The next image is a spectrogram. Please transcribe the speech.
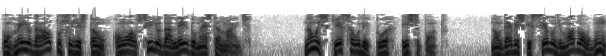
por meio da autossugestão, com o auxílio da lei do Mastermind. Não esqueça o leitor este ponto. Não deve esquecê-lo de modo algum,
